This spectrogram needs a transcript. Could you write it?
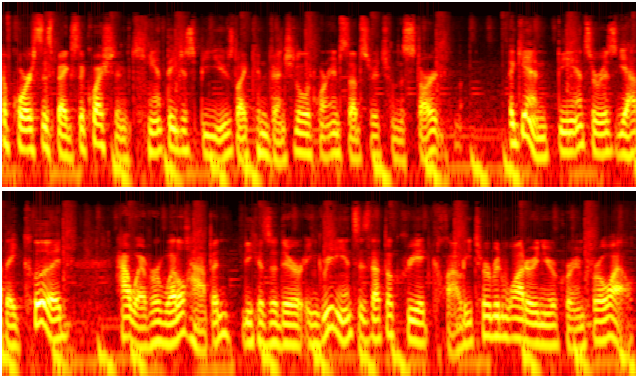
Of course, this begs the question can't they just be used like conventional aquarium substrates from the start? Again, the answer is yeah, they could However, what'll happen because of their ingredients is that they'll create cloudy, turbid water in your aquarium for a while.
